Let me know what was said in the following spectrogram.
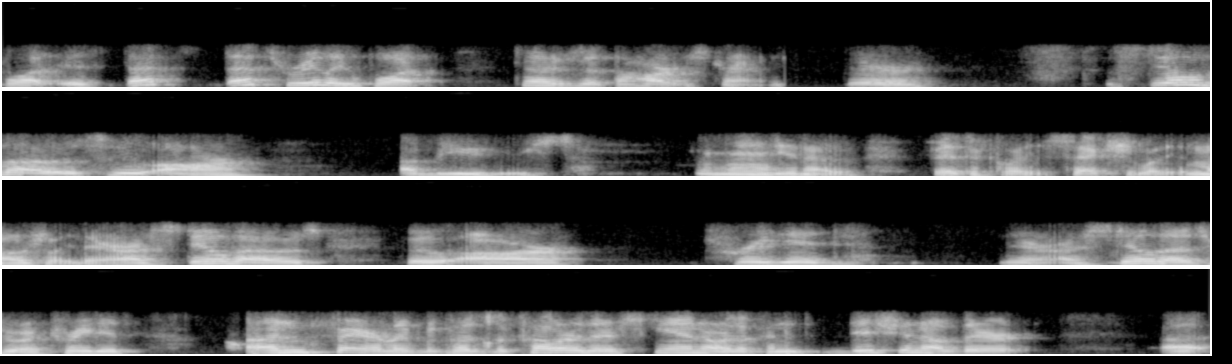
what is that's that's really what tugs at the heartstrings. There are still those who are abused, mm-hmm. you know, physically, sexually, emotionally. There are still those who are treated. There are still those who are treated unfairly because the color of their skin or the condition of their uh,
